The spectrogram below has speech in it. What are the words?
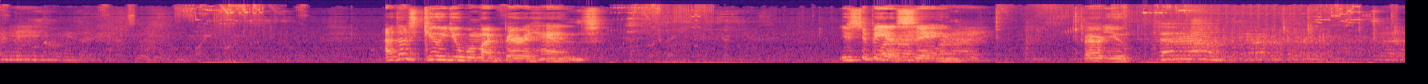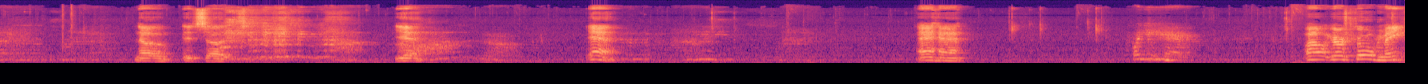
Amazing music. I just kill you with my bare hands. You should be a shame. Where are you? No, it sucks. Yeah. Yeah. Uh huh. What do you hear? Well, you're screwed, mate.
